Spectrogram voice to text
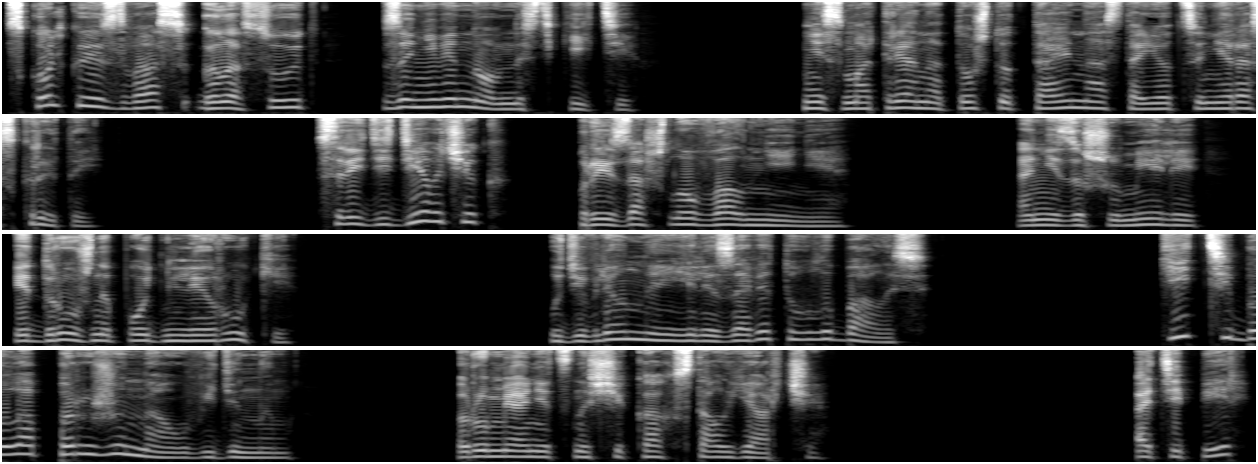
«Сколько из вас голосуют за невиновность Китти, несмотря на то, что тайна остается нераскрытой?» Среди девочек произошло волнение. Они зашумели и дружно подняли руки. Удивленная Елизавета улыбалась. Китти была поражена увиденным. Румянец на щеках стал ярче. «А теперь»,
